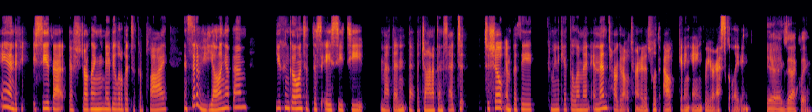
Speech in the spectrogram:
And if you see that they're struggling maybe a little bit to comply, instead of yelling at them, you can go into this ACT method that Jonathan said to, to show empathy, communicate the limit, and then target alternatives without getting angry or escalating. Yeah, exactly.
